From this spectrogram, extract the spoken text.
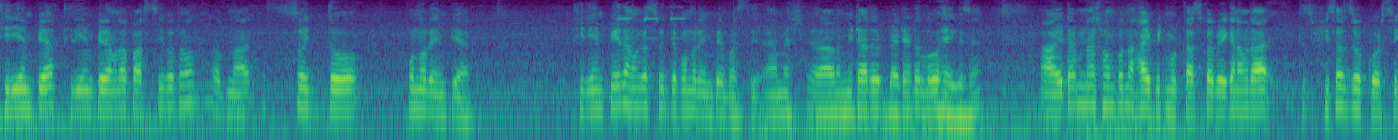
থ্রি এম্পিয়ার থ্রি এম্পিয়ার আমরা পাচ্ছি কত? আপনার চোদ্দ পনেরো এম্পিয়ার থ্রি এম্পিয়ার আমরা চোদ্দ পনেরো এম্পিয়ার পাচ্ছি। মিটারের ব্যাটারিটা লো হয়ে গেছে। আর এটা আপনার সম্পূর্ণ হাইব্রিড মোড কাজ করবে। এখানে আমরা কিছু ফিচার্স যোগ করছি।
